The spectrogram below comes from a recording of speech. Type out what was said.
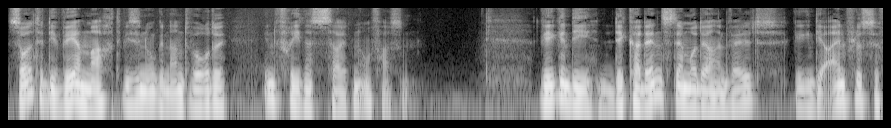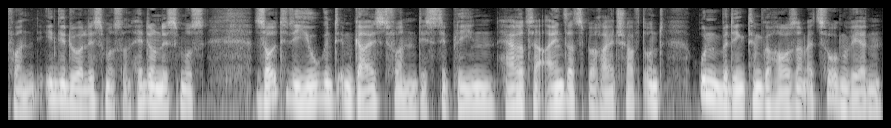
sollte die Wehrmacht, wie sie nun genannt wurde, in Friedenszeiten umfassen. Gegen die Dekadenz der modernen Welt, gegen die Einflüsse von Individualismus und Hedonismus sollte die Jugend im Geist von Disziplin, Härte, Einsatzbereitschaft und unbedingtem Gehorsam erzogen werden.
